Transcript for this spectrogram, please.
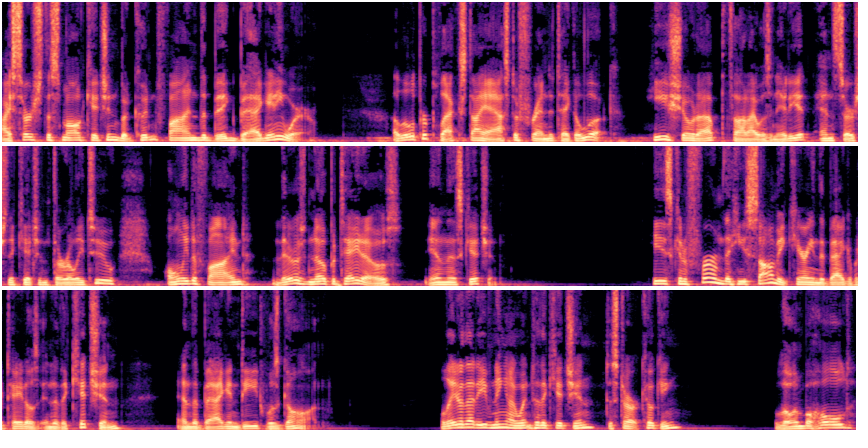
I searched the small kitchen but couldn't find the big bag anywhere. A little perplexed, I asked a friend to take a look. He showed up, thought I was an idiot, and searched the kitchen thoroughly too, only to find there's no potatoes in this kitchen. He's confirmed that he saw me carrying the bag of potatoes into the kitchen, and the bag indeed was gone. Later that evening, I went to the kitchen to start cooking. Lo and behold,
